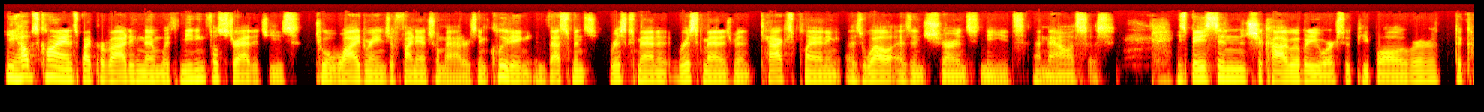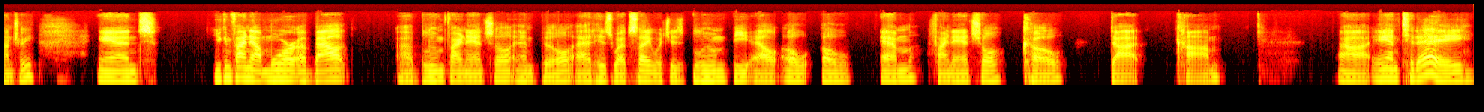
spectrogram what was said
He helps clients by providing them with meaningful strategies to a wide range of financial matters, including investments, risk, man- risk management, tax planning, as well as insurance needs analysis. He's based in Chicago, but he works with people all over the country. And you can find out more about uh, Bloom Financial and Bill at his website, which is Bloom, B L O O M, financialco.com. Uh, and today,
